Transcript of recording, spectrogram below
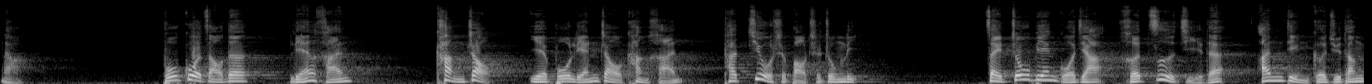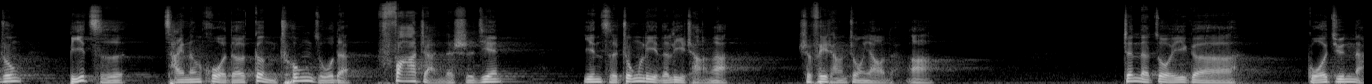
啊，不过早的联韩抗赵，也不联赵抗韩，他就是保持中立。在周边国家和自己的安定格局当中，彼此才能获得更充足的发展的时间。因此，中立的立场啊是非常重要的啊。真的，作为一个国君呐，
